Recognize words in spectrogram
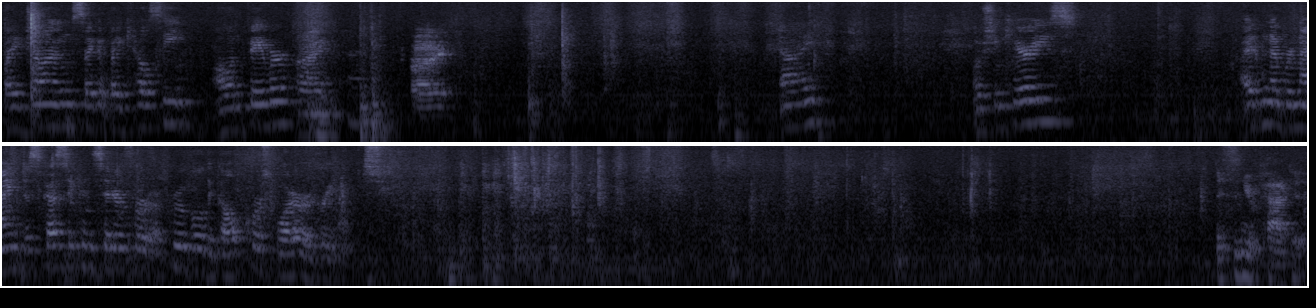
by John, second by Kelsey, all in favor? Aye. Aye. Aye. Motion carries. Item number nine, discuss and consider for approval the golf course water agreement. It's in your packet.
